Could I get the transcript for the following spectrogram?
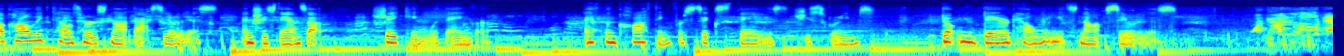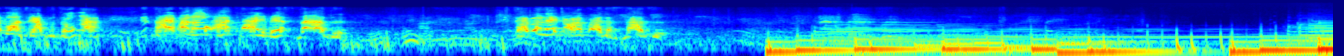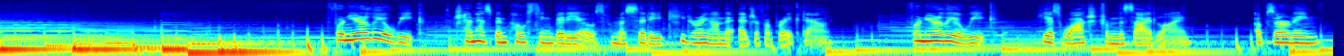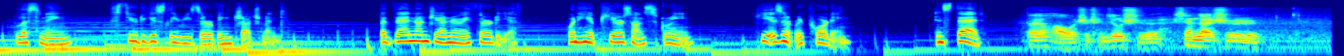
A colleague tells her it's not that serious, and she stands up, shaking with anger. I've been coughing for six days, she screams. Don't you dare tell me it's not serious. For nearly a week, Chen has been posting videos from a city teetering on the edge of a breakdown. For nearly a week, He has watched from the sideline, observing, listening, studiously reserving judgment. But then on January 30th, when he appears on screen, he isn't reporting. Instead, 大家好，我是陈秋实，现在是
